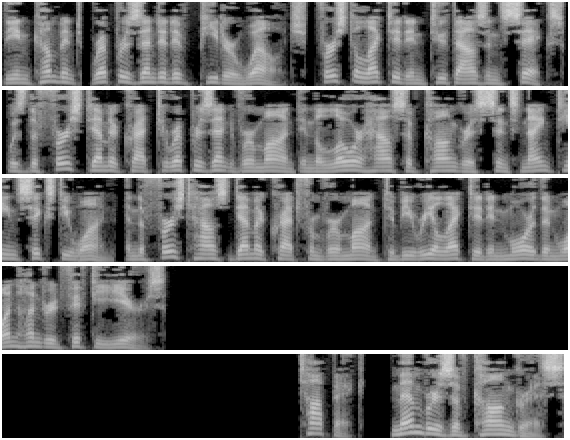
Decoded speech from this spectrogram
The incumbent, Representative Peter Welch, first elected in 2006, was the first Democrat to represent Vermont in the lower house of Congress since 1961, and the first House Democrat from Vermont to be re-elected in more than 150 years. Members of Congress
